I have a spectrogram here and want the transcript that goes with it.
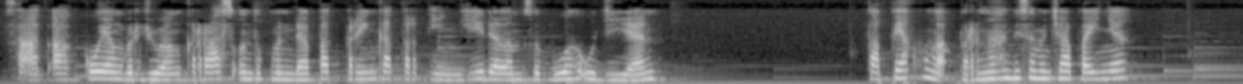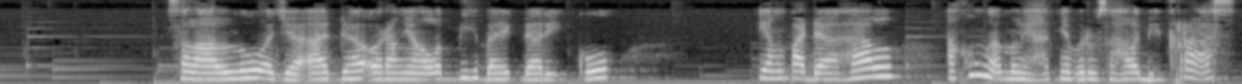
saat aku yang berjuang keras untuk mendapat peringkat tertinggi dalam sebuah ujian, tapi aku gak pernah bisa mencapainya. Selalu aja ada orang yang lebih baik dariku, yang padahal aku gak melihatnya berusaha lebih keras.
